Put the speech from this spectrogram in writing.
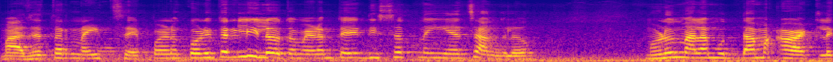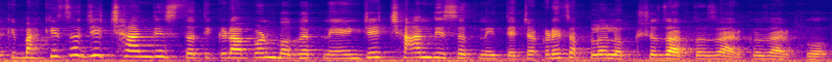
माझं तर नाहीच आहे पण कोणीतरी लिहिलं होतं मॅडम ते दिसत नाही आहे चांगलं. म्हणून मला मुद्दाम वाटलं की बाकीचं जे छान दिसतं तिकडं आपण बघत नाही. आणि जे छान दिसत नाही त्याच्याकडेच आपलं लक्ष जातं सारखं सारखं.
